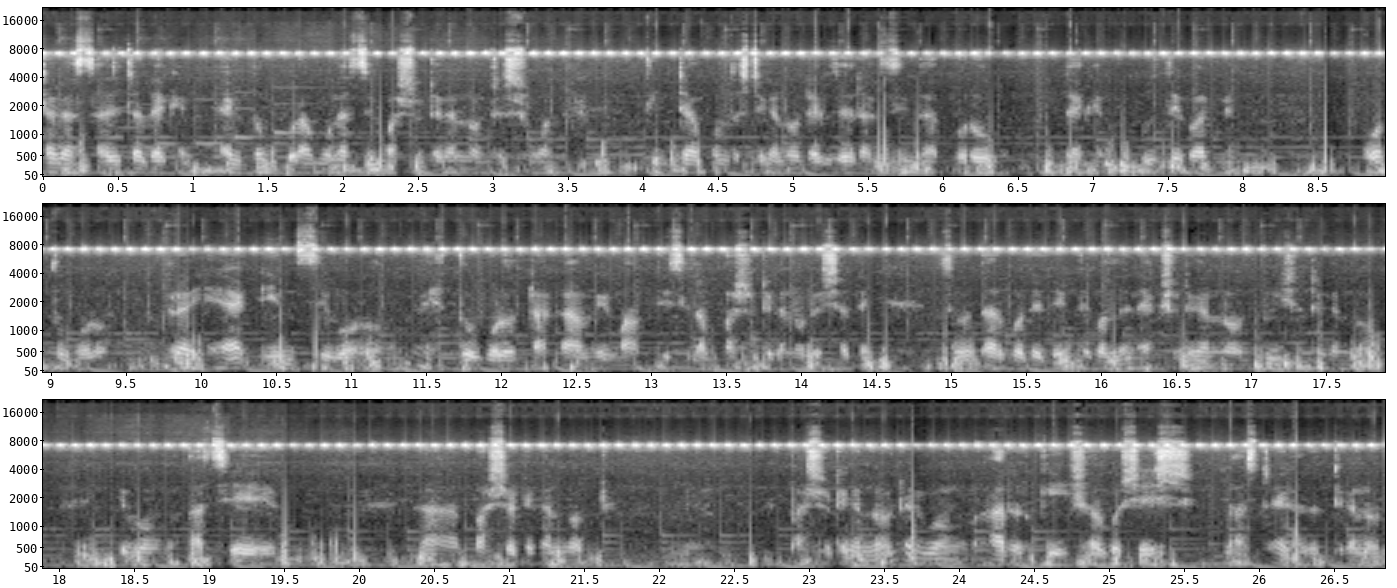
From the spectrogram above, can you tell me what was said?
টাকার সাইজটা দেখেন, একদম পুরা মনে আছে পাঁচশো টাকার নোটের সমান। তিনটা পঞ্চাশ টাকার নোট এক জায়গায় রাখছি, তারপরেও দেখেন বুঝতে পারবেন কত বড়। প্রায় এক ইঞ্চি বড়। এত বড় টাকা আমি মাপ দিয়েছিলাম পাঁচশো টাকার নোটের সাথে। তো তারপরে দেখতে পারলেন একশো টাকার নোট, দুইশো টাকার নোট এবং আছে পাঁচশো টাকার নোট। পাঁচশো টাকার নোট এবং আর কি সর্বশেষ লাস্ট এক হাজার টাকার নোট।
